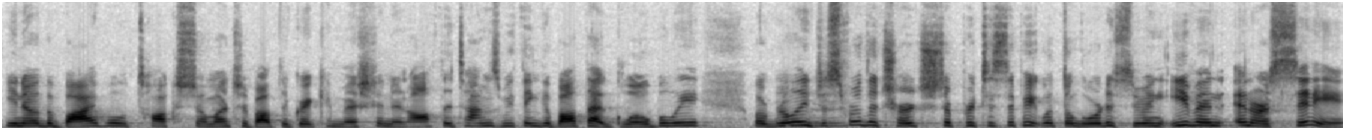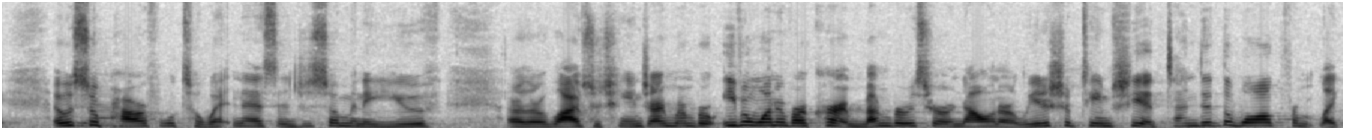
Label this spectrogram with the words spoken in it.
You know, the Bible talks so much about the Great Commission, and oftentimes we think about that globally, but really just for the church to participate what the Lord is doing, even in our city. It was so powerful to witness, and just so many youth or their lives were changed. I remember even one of our current members who are now on our leadership team, she attended the walk from like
